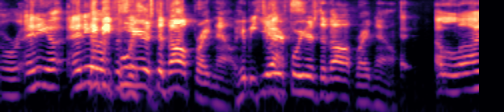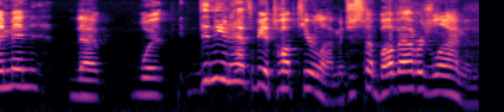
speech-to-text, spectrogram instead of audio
or any any He'd other be four position? years developed right now. He'd be three or four years developed right now. a lineman that was didn't even have to be a top tier lineman, just an above average lineman.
